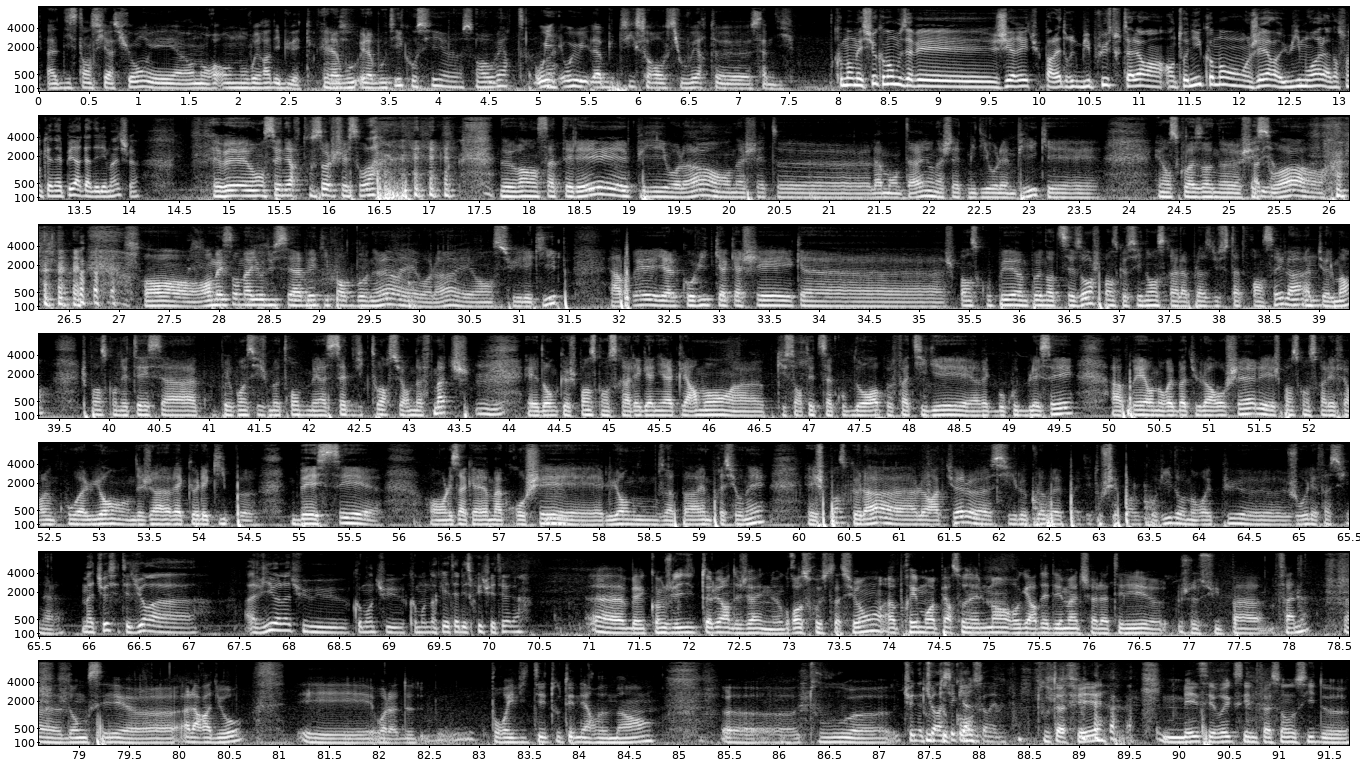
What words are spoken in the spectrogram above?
la distanciation et on, on, ouvrira des buvettes. Et la, et la boutique aussi sera ouverte? Oui, oui, oui, la boutique sera aussi ouverte samedi. Comment, messieurs, comment vous avez géré Tu parlais de rugby plus tout à l'heure, Anthony. Comment on gère 8 mois là, dans son canapé à regarder les matchs Eh bien, on s'énerve tout seul chez soi, devant sa télé. Et puis voilà, on achète euh, la montagne, on achète Midi Olympique et, et on se cloisonne euh, chez soi. on, on, met son maillot du CAB qui porte bonheur et voilà, et on suit l'équipe. Après, il y a le Covid qui a caché, qui a, je pense, coupé un peu notre saison. Je pense que sinon, on serait à la place du Stade français, là, mhm. actuellement. Je pense qu'on était, ça coupé, moi si je me trompe, mais à 7 victoires sur 9 matchs. Mhm. Et donc, je pense qu'on serait allé gagner à Clermont, euh, qui sortait de sa Coupe d'Europe fatigué et avec beaucoup de blessés. Après, on aurait battu La Rochelle et je pense qu'on serait allé faire un coup à Lyon, déjà avec l'équipe BSC on les a quand même accrochés mm. et Lyon ne nous a pas impressionné. Et je pense que là, à l'heure actuelle, si le club n'avait pas été touché par le Covid, on aurait pu euh, jouer les phases finales. Mathieu, c'était dur à, vivre là tu, comment, tu, comment, Dans quel état d'esprit tu étais là? Euh, ben, comme je l'ai dit tout à l'heure, déjà une grosse frustration. Après, moi personnellement, regarder des matchs à la télé, euh, je suis pas fan. donc c'est à la radio. Et voilà, de, pour éviter tout énervement, euh, tout. Euh, tu es nature assez calme quand même. Tout à fait. mais c'est vrai que c'est une façon aussi de,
